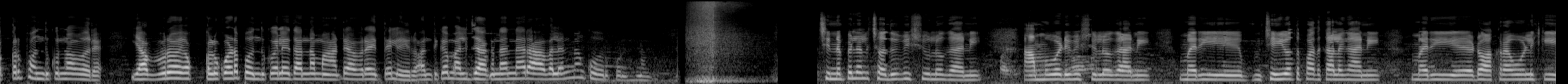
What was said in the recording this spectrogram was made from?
ఒక్కరు పొందుకున్నవారే. ఎవరు ఒక్కరు కూడా పొందుకోలేదన్న మాట ఎవరైతే లేరు. అందుకే మళ్ళీ జగన్ అన్న రావాలని మేము కోరుకుంటున్నాం. చిన్నపిల్లల చదువు విషయంలో కానీ అమ్మఒడి విషయంలో కానీ మరి చేయూత పథకాలు కానీ మరి డ్వాక్రా వాళ్ళకి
